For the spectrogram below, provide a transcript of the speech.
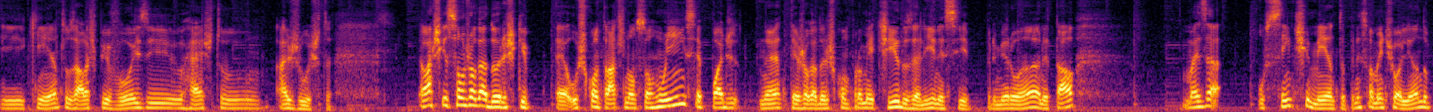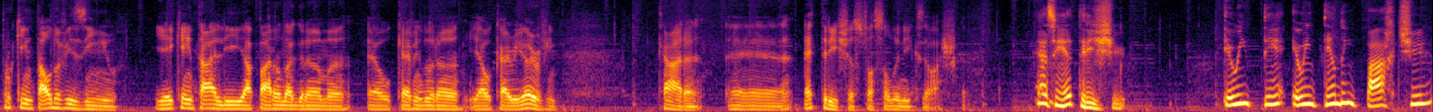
e 500 alas pivôs e o resto ajusta. Eu acho que são jogadores que é, os contratos não são ruins, você pode né, ter jogadores comprometidos ali nesse primeiro ano e tal, mas a, o sentimento, principalmente olhando para o quintal do vizinho, e aí quem tá ali aparando a grama é o Kevin Durant e é o Kyrie Irving, cara, é, é triste a situação do Knicks, eu acho. Cara. É assim, é triste. Eu entendo, eu entendo em parte,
